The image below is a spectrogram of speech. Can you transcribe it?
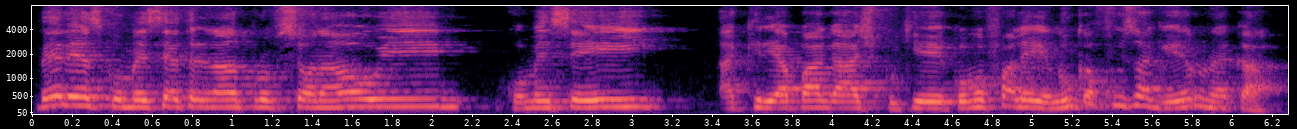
beleza, comecei a treinar no profissional e comecei a criar bagagem, porque, como eu falei, eu nunca fui zagueiro, né, cara?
